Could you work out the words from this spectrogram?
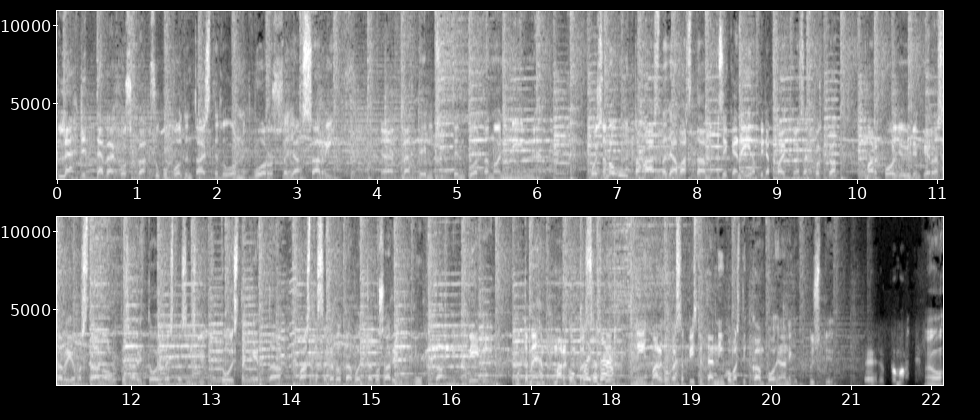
lähdettävä, koska sukupuolten taistelu on nyt vuorossa ja Sari ää, lähtee nyt sitten tuota noin niin voi sanoa uutta haastajaa vastaan, mutta sekään ei ihan pidä paikkansa, koska Marko on jo yhden kerran sarja vastaan ollut ja Sarin toiveesta siis nyt toista kertaa vastassa. Katsotaan, voittaako Sari nyt puhtaammin peli. Mutta mehän Markon kanssa, niin, Markon kanssa pistetään niin kovasti kampoihin aina kuin pystyy. Ehdottomasti. Joo.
